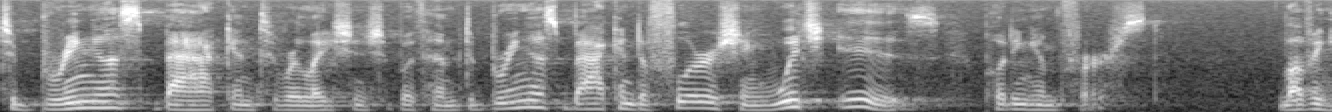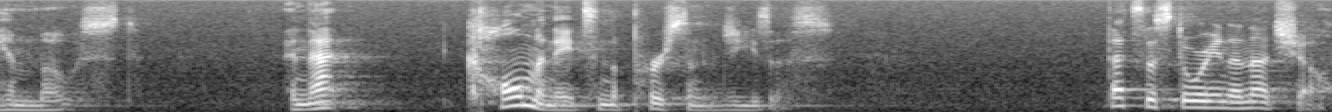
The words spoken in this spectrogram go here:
to bring us back into relationship with him, to bring us back into flourishing, which is putting him first, loving him most. And that culminates in the person of Jesus. That's the story in a nutshell.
